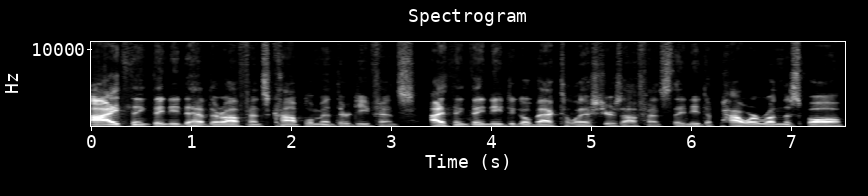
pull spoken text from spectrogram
I think they need to have their offense complement their defense. I think they need to go back to last year's offense. They need to power run this ball.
